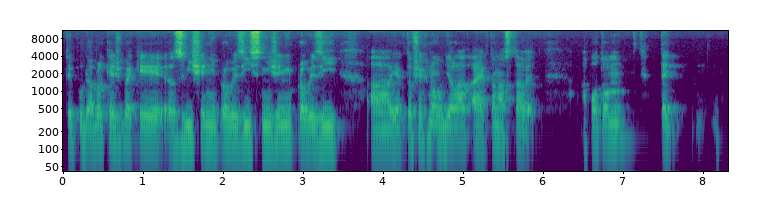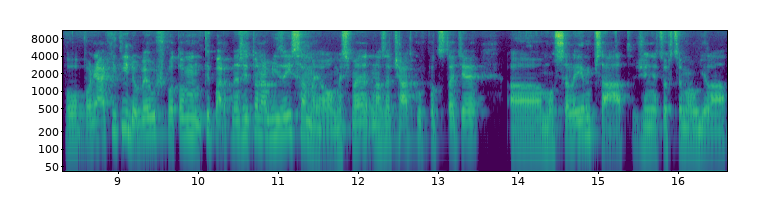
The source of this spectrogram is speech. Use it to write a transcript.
typu double cashbacky, zvýšení provizí, snížení provizí, a jak to všechno udělat a jak to nastavit. A potom teď po, po nějaký té době už potom ty partneři to nabízejí sami. Jo. My jsme na začátku v podstatě uh, museli jim psát, že něco chceme udělat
